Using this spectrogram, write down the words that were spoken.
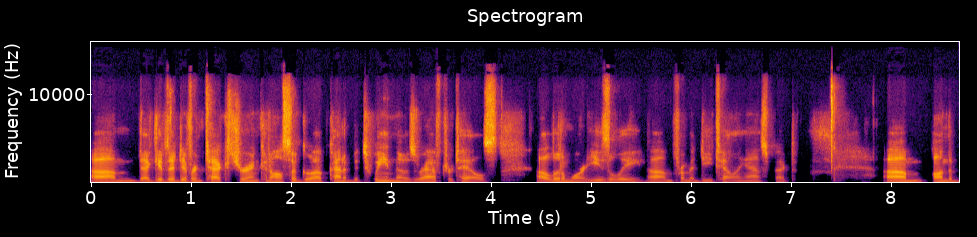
um, that gives a different texture and can also go up kind of between those rafter tails a little more easily um, from a detailing aspect. Um, on the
